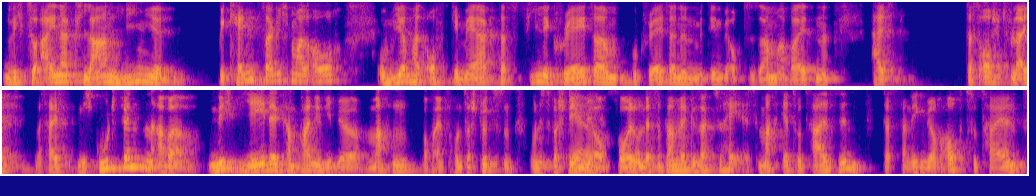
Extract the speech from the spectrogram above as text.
sich zu einer klaren Linie bekennt, sage ich mal auch. Und wir haben halt oft gemerkt, dass viele Creator und Creatorinnen, mit denen wir auch zusammenarbeiten, halt das oft vielleicht, was heißt nicht gut finden, aber nicht jede Kampagne, die wir machen, auch einfach unterstützen. Und das verstehen ja. wir auch voll. Und deshalb haben wir gesagt, so, hey, es macht ja total Sinn, das dann irgendwie auch aufzuteilen.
